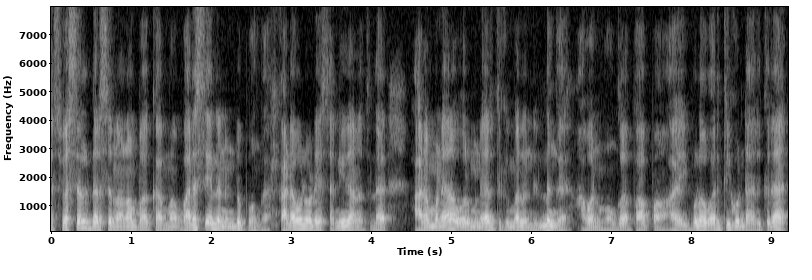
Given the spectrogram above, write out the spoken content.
ஸ்பெஷல் தரிசனம்லாம் பார்க்காம வரிசையில் நின்று போங்க. கடவுளுடைய சன்னிதானத்தில் அரை மணி நேரம் ஒரு மணி நேரத்துக்கு மேலே நில்லுங்க. அவன் உங்களை பார்ப்பான். "ஆ, இவ்வளோ வருத்தி கொண்டா இருக்கிற?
